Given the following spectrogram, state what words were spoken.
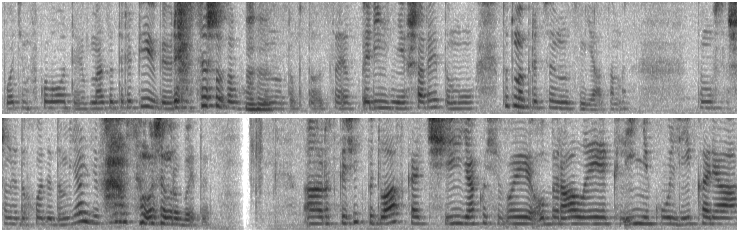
потім вколоти мезотерапію, біорі, все що завгодно. Мгм. Ну, тобто це різні шари, тому тут ми працюємо з м'язами. Тому все, що не доходить до м'язів, все можемо робити. Розкажіть, будь ласка, чи якось ви обирали клініку, лікаря,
